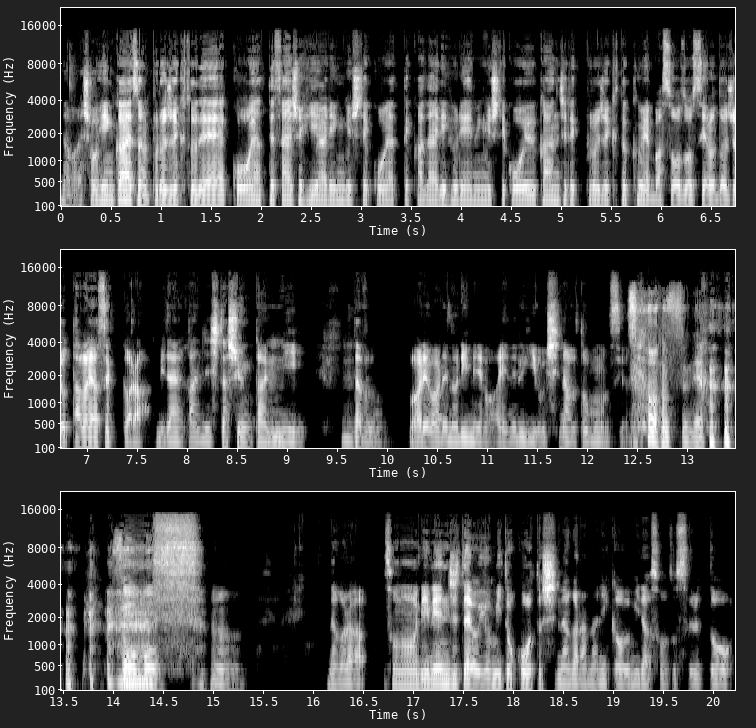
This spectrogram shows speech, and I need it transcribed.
だから商品開発のプロジェクトで、こうやって最初ヒアリングして、こうやって課題リフレーミングして、こういう感じでプロジェクト組めば創造性の土壌耕せっから、みたいな感じにした瞬間に、うん多分我々の理念はエネルギーを失うと思うんですよね。そうですね。そう思う。うん。だから、その理念自体を読み解こうとしながら何かを生み出そうとすると、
